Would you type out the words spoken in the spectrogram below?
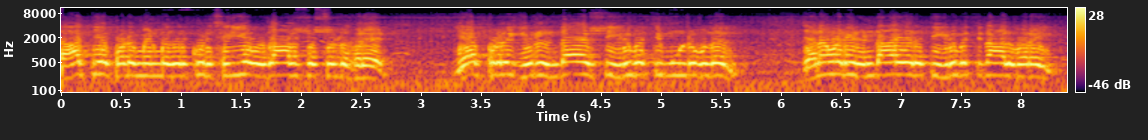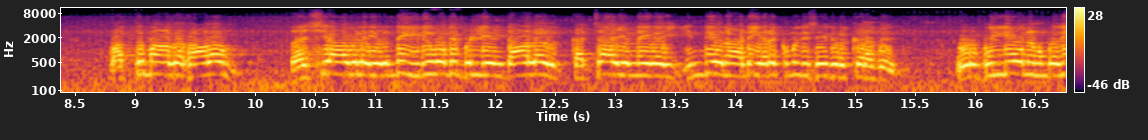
சாத்தியப்படும் என்பதற்கு ஒரு சிறிய உதாரணத்தை சொல்லுகிறேன். ஏப்ரல் இரண்டாயிரத்தி இருபத்தி மூன்று முதல் ஜனவரி இரண்டாயிரத்தி இருபத்தி நாலு வரை பத்து மாத காலம் ரஷ்யாவில இருந்து இருபது பில்லியன் டாலர் கச்சா எண்ணெயை இந்திய நாடு இறக்குமதி செய்திருக்கிறது. ஒரு பில்லியன் என்பது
